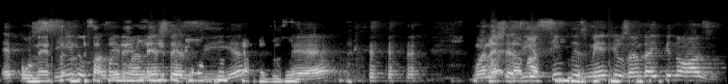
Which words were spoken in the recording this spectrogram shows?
É possível nessa, fazer uma anestesia. Né? É. uma anestesia simplesmente usando a hipnose.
